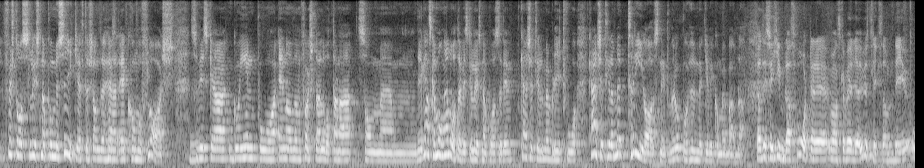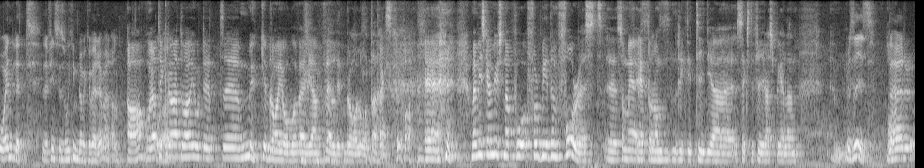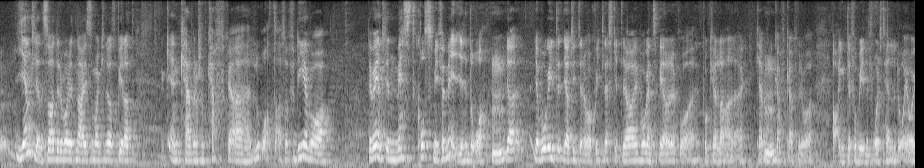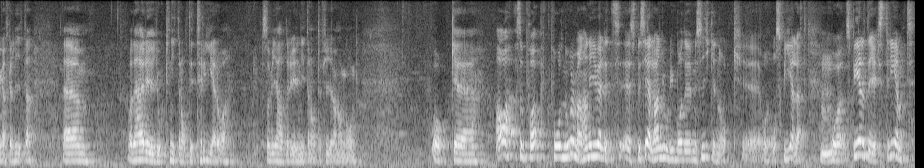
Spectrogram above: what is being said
förstås lyssna på musik eftersom det här är Camouflage. Så vi ska gå in på en av de första låtarna som... ehm, det är ganska många låtar vi ska lyssna på så det kanske till och med blir två, kanske till och med tre avsnitt. Det beror på hur mycket vi kommer babbla. Ja, det är så himla svårt när det, man ska välja ut liksom. Det är ju oändligt. Det finns ju så himla mycket att välja mellan. Ja, och jag tycker Och- att du har gjort ett eh, mycket bra jobb att välja väldigt bra låtar här. Tack ska du ha. Eh, Men vi ska lyssna på Forbidden Forest eh, som är ett av de riktigt tidiga 64-spelen. Precis. Det här, egentligen så hade det varit nice om man kunde ha spelat en Caverns of Kafka-låt. Alltså, för det var... det var egentligen mest Cosmi för mig då. Mm. Jag, jag, vågade inte, jag tyckte det var skitläskigt. Jag vågade inte spela det på, på kvällarna där, Kevin Mm. från Kafka. För det var, ja, inte Forbidden Forest heller då, jag var ju ganska liten. Ehm, och det här är ju gjort 1983 då. Så vi hade det ju 1984 någon gång. Och eh, ja, alltså Pa- Paul Norman, han är ju väldigt eh, speciell. Han gjorde ju både musiken och, eh, och, och spelet. Mm. Och spelet är ju extremt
